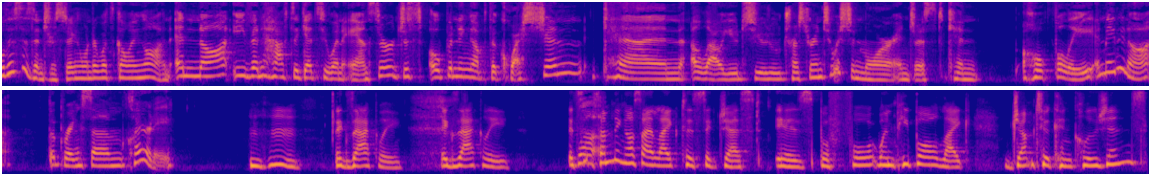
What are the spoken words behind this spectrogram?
well, this is interesting. I wonder what's going on. And not even have to get to an answer. Just opening up the question can allow you to trust your intuition more and just can hopefully, and maybe not, but bring some clarity. Mm-hmm. Exactly. Exactly. It's well, something else I like to suggest is before when people like jump to conclusions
